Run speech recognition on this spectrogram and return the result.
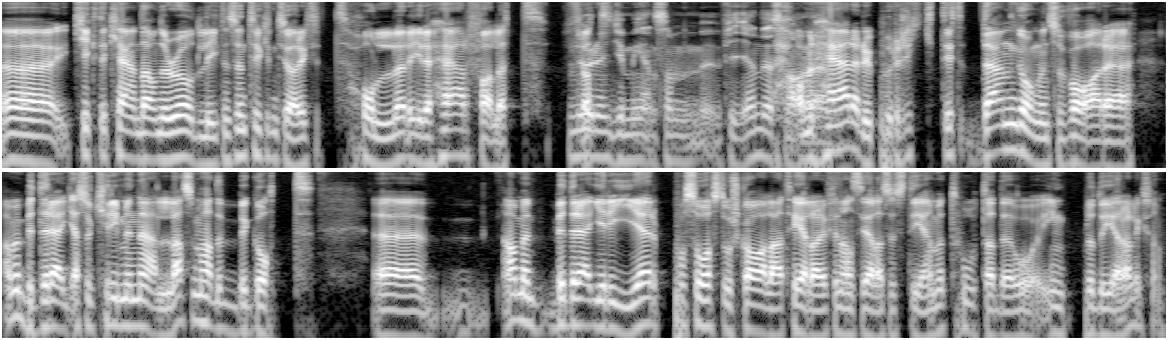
uh, kick the can down the road-liknelsen tycker inte jag riktigt håller i det här fallet. Nu är det en gemensam fiende Ja, snarare. men här är det ju på riktigt. Den gången så var det ja, men bedräg, alltså kriminella som hade begått eh, ja, men bedrägerier på så stor skala att hela det finansiella systemet hotade att implodera. Liksom.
